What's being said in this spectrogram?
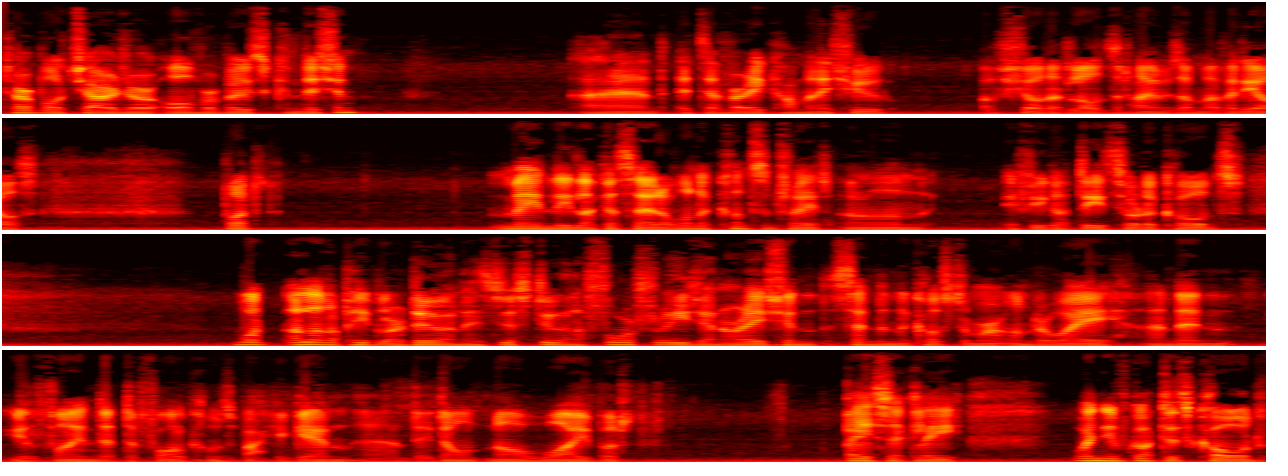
turbocharger overboost condition. And it's a very common issue. I've showed it loads of times on my videos. But mainly, like I said, I want to concentrate on if you got these sort of codes. What a lot of people are doing is just doing a forced regeneration, sending the customer underway, and then you'll find that the fault comes back again, and they don't know why. But basically, when you've got this code,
